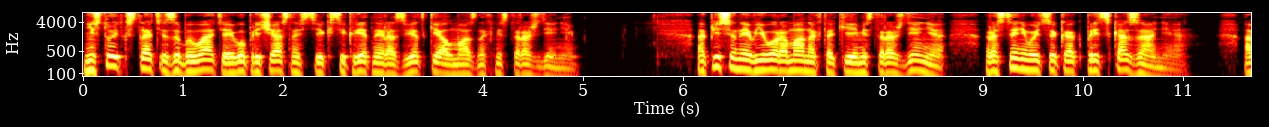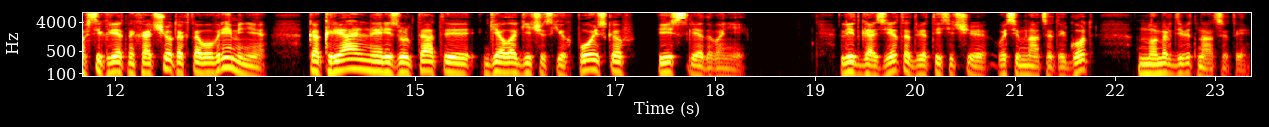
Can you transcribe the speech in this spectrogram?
Не стоит, кстати, забывать о его причастности к секретной разведке алмазных месторождений. Описанные в его романах такие месторождения расцениваются как предсказания, а в секретных отчетах того времени как реальные результаты геологических поисков и исследований. Литгазета, 2018 год, номер 19.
